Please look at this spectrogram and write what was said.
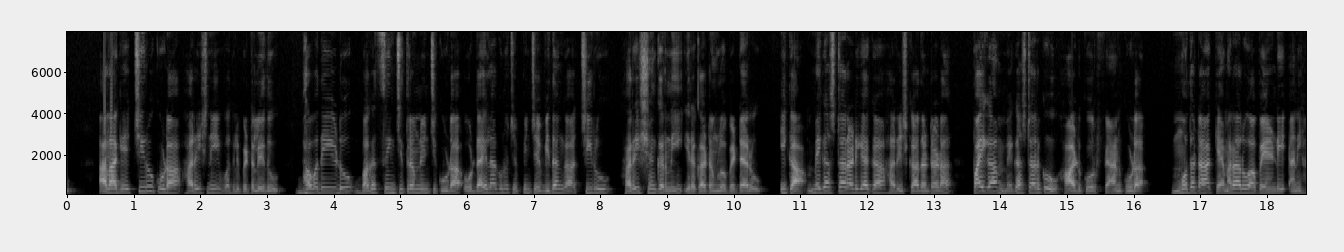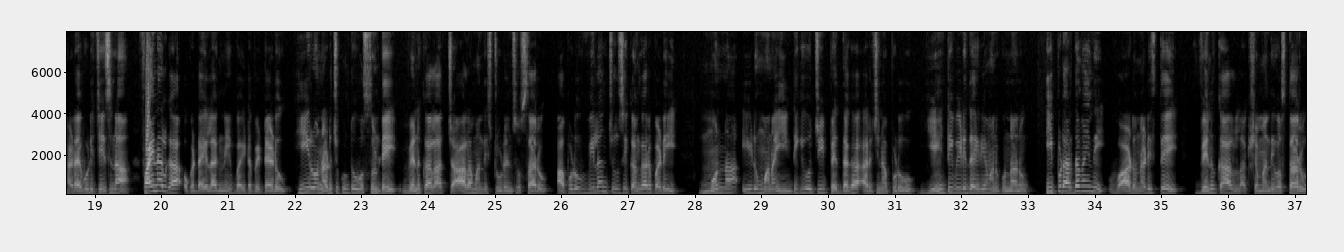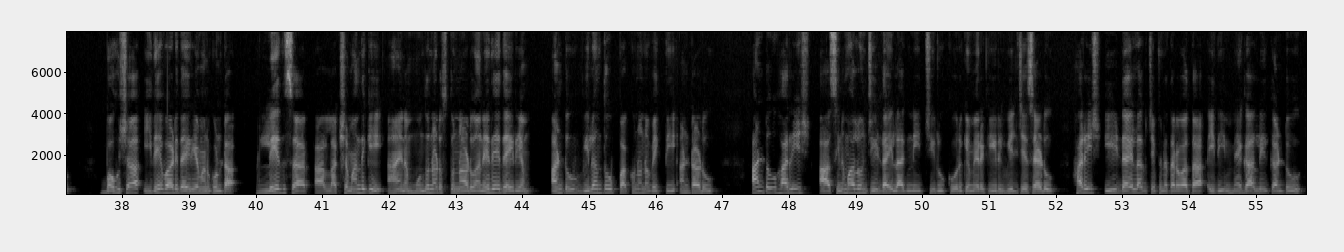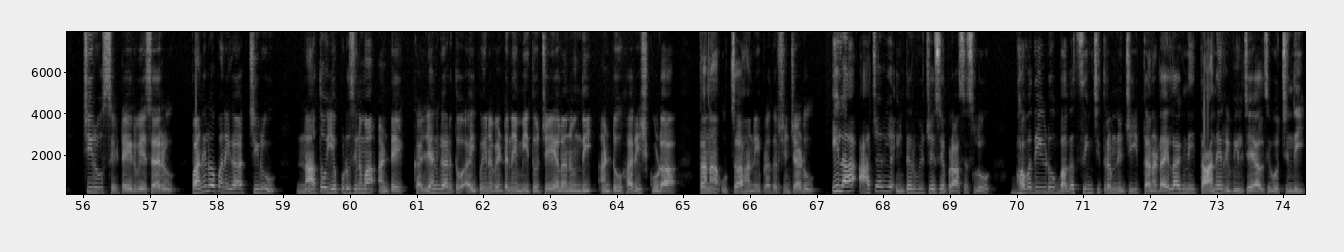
అలాగే చిరు కూడా హరీష్ని వదిలిపెట్టలేదు. భవదీయుడు భగత్ సింగ్ చిత్రం నుంచి కూడా ఓ డైలాగును చెప్పించే విధంగా చిరు హరీష్ శంకర్ని ఇరకాటంలో పెట్టారు. ఇక మెగాస్టార్ అడిగాక హరీష్ కాదంటాడా? పైగా మెగాస్టార్కు హార్డ్ కోర్ ఫ్యాన్ కూడా. మొదట కెమెరాలు ఆపేయండి అని హడావుడి చేసిన ఫైనల్గా ఒక డైలాగ్ని బయట పెట్టాడు హీరో నడుచుకుంటూ వస్తుంటే వెనుకాల చాలా మంది స్టూడెంట్స్ వస్తారు. అప్పుడు విలన్ చూసి కంగారు పడి మొన్న ఈడు మన ఇంటికి వచ్చి పెద్దగా అరిచినప్పుడు ఏంటి వీడి ధైర్యం అనుకున్నాను? ఇప్పుడు అర్థమైంది వాడు నడిస్తే వెనుక లక్ష మంది వస్తారు. బహుశా ఇదే వాడి ధైర్యం అనుకుంటా. లేదు సార్ ఆ లక్ష మందికి ఆయన ముందు నడుస్తున్నాడు అనేదే ధైర్యం. అంటూ విలన్తో పక్కనున్న వ్యక్తి అంటాడు. అంటూ హరీష్ ఆ సినిమాలోంచి డైలాగ్ని చిరు కోరిక మేరకి రివీల్ చేశాడు. హరీష్ ఈ డైలాగ్ చెప్పిన తర్వాత ఇది మెగా లీక్ అంటూ చిరు సెటైర్ వేశారు. పనిలో పనిగా చిరు నాతో ఎప్పుడు సినిమా అంటే కళ్యాణ్ గారితో అయిపోయిన వెంటనే మీతో చేయాలని ఉంది అంటూ హరీష్ కూడా తన ఉత్సాహాన్ని ప్రదర్శించాడు. ఇలా ఆచార్య ఇంటర్వ్యూ చేసే ప్రాసెస్లో భవదీయుడు భగత్ సింగ్ చిత్రం నుంచి తన డైలాగ్ని తానే రివీల్ చేయాల్సి వచ్చింది.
